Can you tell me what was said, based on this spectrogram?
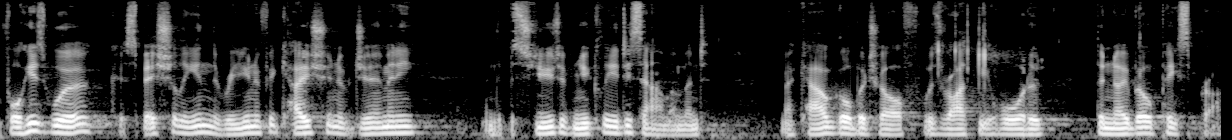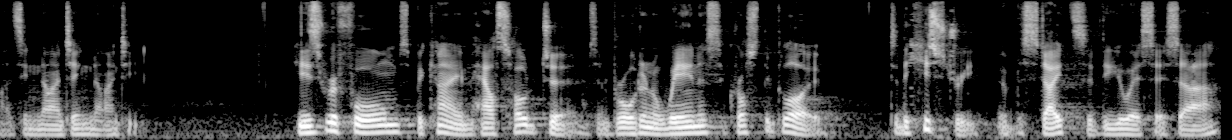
For his work, especially in the reunification of Germany and the pursuit of nuclear disarmament, Mikhail Gorbachev was rightly awarded the Nobel Peace Prize in 1990. His reforms became household terms and brought an awareness across the globe to the history of the states of the USSR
